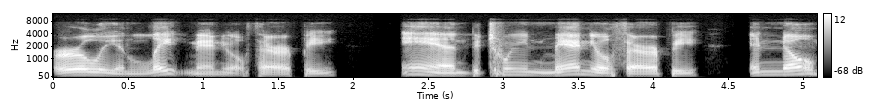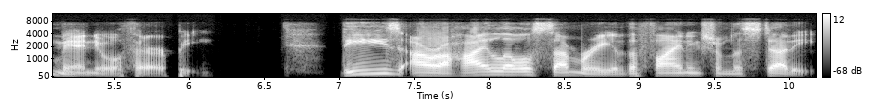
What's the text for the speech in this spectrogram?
early and late manual therapy, and between manual therapy and no manual therapy. These are a high-level summary of the findings from the study.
